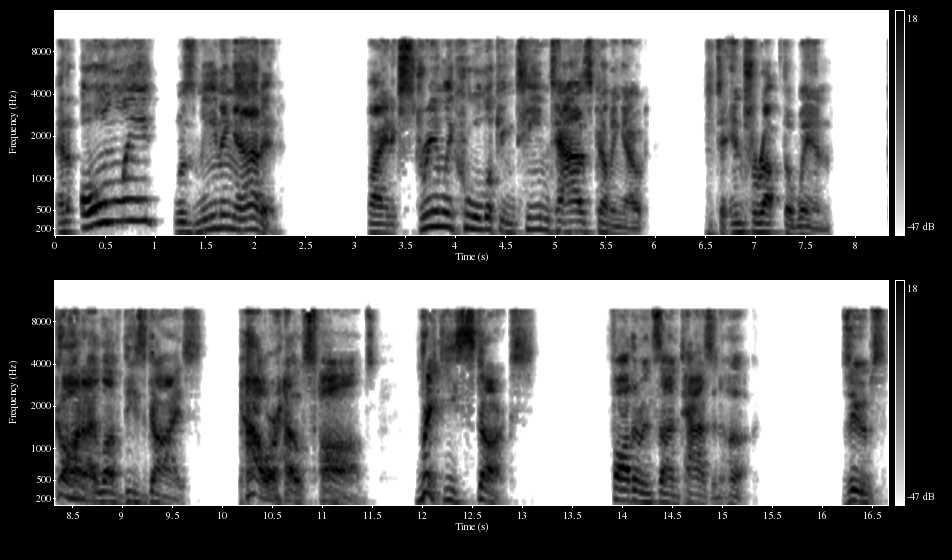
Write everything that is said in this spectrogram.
And only was meaning added by an extremely cool looking Team Taz coming out to interrupt the win. God, I love these guys. Powerhouse Hobbs, Ricky Starks, father and son Taz and Hook. Zoobs,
